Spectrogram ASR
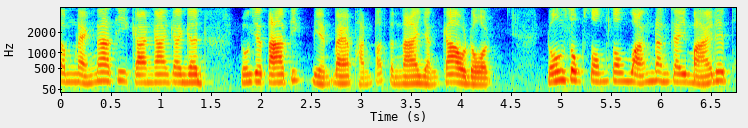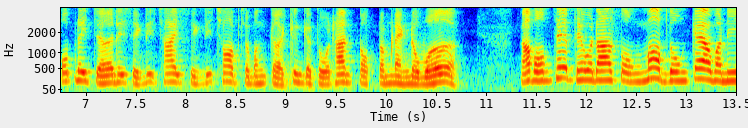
ตำแหน่งหน้าที่การงานการเงินดวงชะตาพลิกเปลี่ยนแปลงผันพัฒนาอย่างก้าวโดดดวงสุขสมสมหวังดังใจหมายได้พบได้เจอในสิ่งที่ใช่สิ่งที่ชอบจะบังเกิดขึ้นกับตัวท่านตกตำแหน่งเดอะเวอร์ ครับผมเทพเทวดาส่งมอบดวงแก้วมณี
